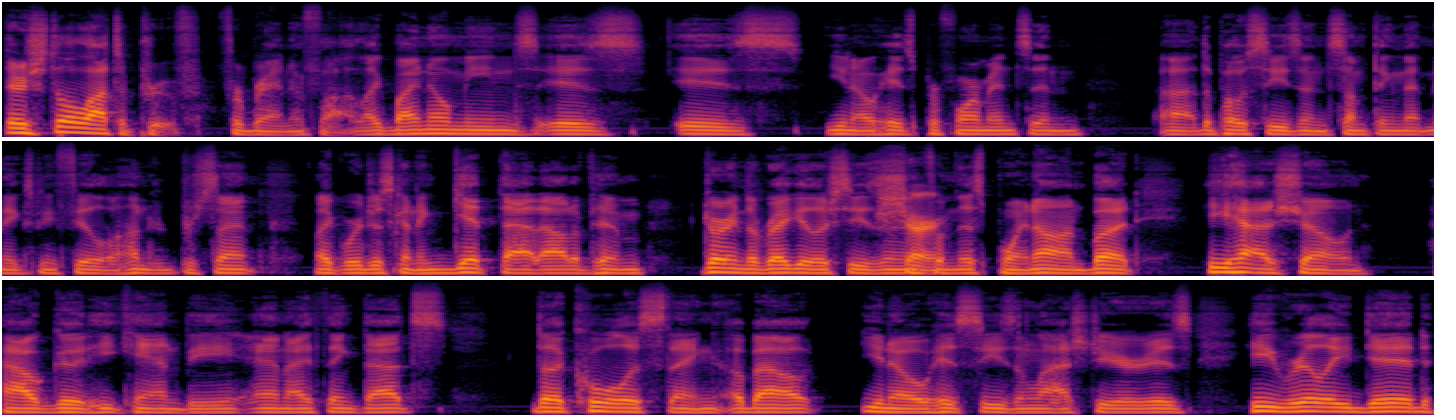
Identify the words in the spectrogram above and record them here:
there's still a lot to prove for Brandon Pfaadt. Like by no means is is you know his performance in uh, the postseason something that makes me feel 100 percent like we're just going to get that out of him during the regular season Sure. from this point on. But he has shown how good he can be, and I think that's the coolest thing about you know his season last year is he really did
